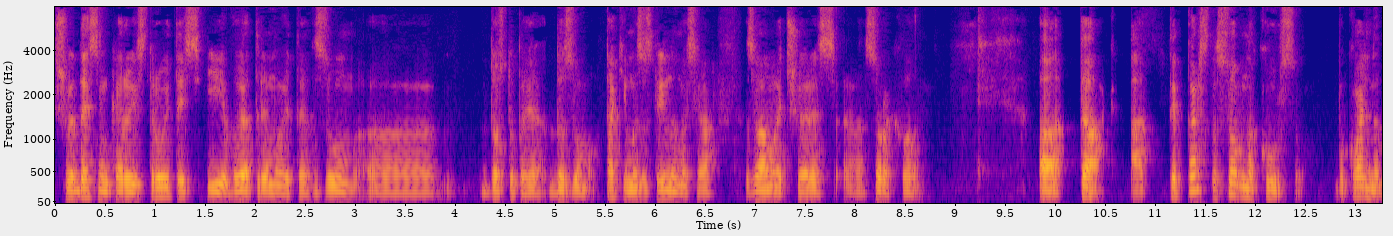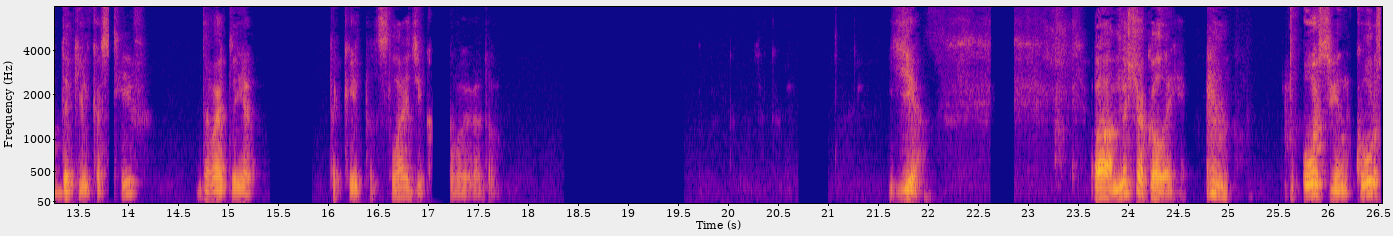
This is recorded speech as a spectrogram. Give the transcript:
швидесенько реєструйтесь, і ви отримуєте в Zoom е, доступи до Zoom. Так і ми зустрінемося з вами через е, 40 хвилин. А, так, а тепер стосовно курсу. Буквально декілька слів. Давайте я такий тут слайдик виведу. Є. А, ну що, колеги, ось він курс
